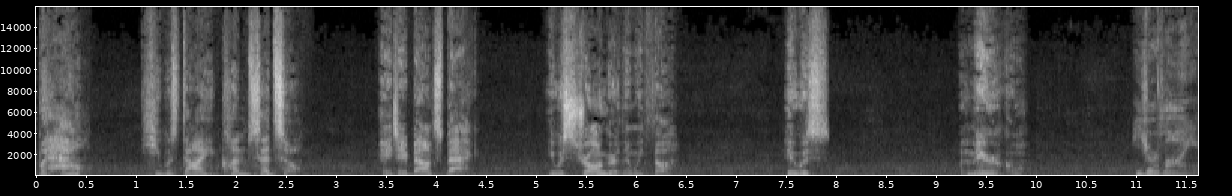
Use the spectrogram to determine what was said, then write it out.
But how? He was dying. Clem said so. AJ bounced back. He was stronger than we thought. It was a miracle. You're lying.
